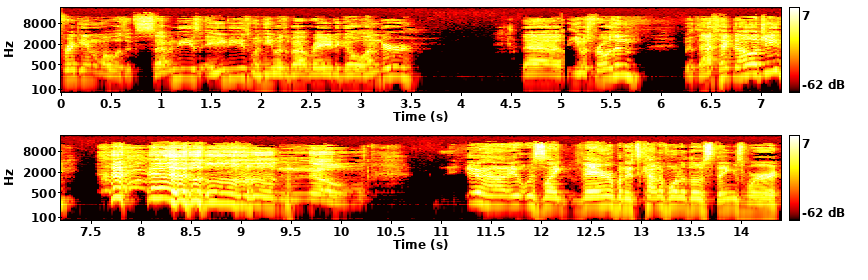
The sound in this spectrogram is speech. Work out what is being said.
friggin' what was it, seventies, eighties, when he was about ready to go under, that he was frozen with that technology? no. Yeah, it was like there, but it's kind of one of those things where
